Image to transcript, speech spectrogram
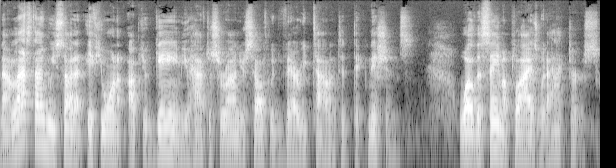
Now, last time we saw that if you want to up your game, you have to surround yourself with very talented technicians. Well, the same applies with actors.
